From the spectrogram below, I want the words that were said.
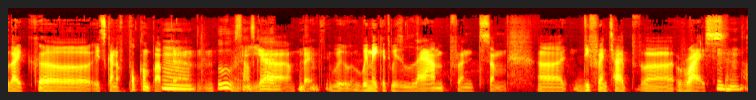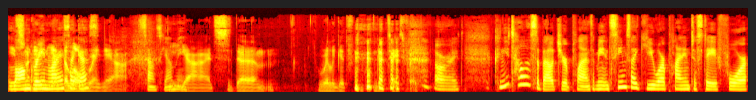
Like uh, it's kind of bokkeumbap. um, Ooh, sounds good. yeah, but we, we make it with lamb and some uh, different type uh, rice. It's, Long uh, grain yeah, rice, the I long guess? grain, yeah. Sounds yummy. Yeah, it's the um, really good, good taste for it. All right. Can you tell us about your plans? I mean, it seems like you are planning to stay for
